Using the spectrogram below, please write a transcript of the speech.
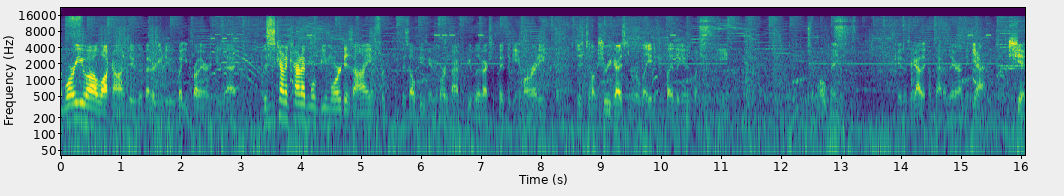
The more you uh, lock onto, the better you do, but you probably already do that. This is kind of kind of be more designed for, this LP is going to be more designed for people that have actually played the game already. Just because I'm sure you guys can relate if you play the game as much as me. So I'm hoping. Okay, there's a guy that comes out of there, I think, yeah. Shit.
